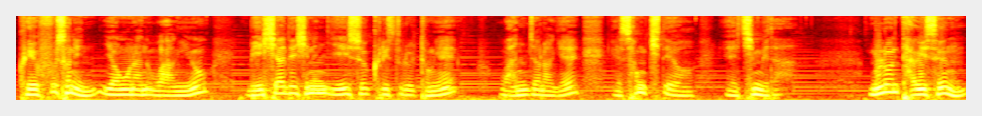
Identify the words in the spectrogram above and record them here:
그의 후손인 영원한 왕이요 메시아 되시는 예수 그리스도를 통해 완전하게 성취되어 집니다. 물론 다윗은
